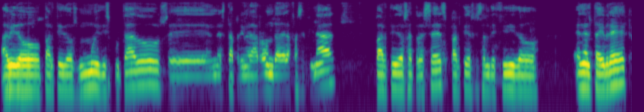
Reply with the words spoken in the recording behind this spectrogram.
Ha habido partidos muy disputados eh, en esta primera ronda de la fase final, partidos a tres sets, partidos que se han decidido en el tiebreak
